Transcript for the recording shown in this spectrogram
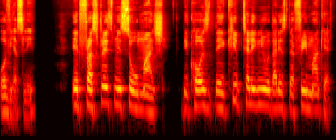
obviously. It frustrates me so much because they keep telling you that it's the free market.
